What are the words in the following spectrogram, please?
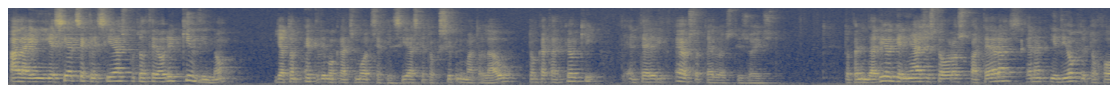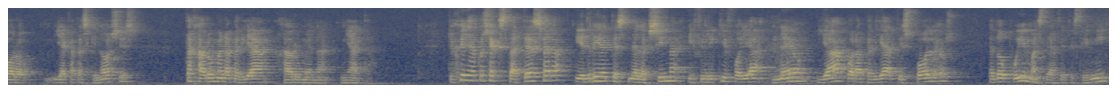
Αλλά η ηγεσία της Εκκλησίας που τον θεωρεί κίνδυνο για τον εκδημοκρατισμό της Εκκλησίας και το ξύπνημα του λαού, τον καταδιώκει εν τέλει έως το τέλος της ζωής του. Το 52 γενιάζει στο όρος πατέρας έναν ιδιόκτητο χώρο για κατασκηνώσεις, τα χαρούμενα παιδιά, χαρούμενα νιάτα. Το 1964 ιδρύεται στην Ελευσίνα η φιλική φωλιά νέων για άπορα παιδιά της πόλεως, εδώ που είμαστε αυτή τη στιγμή,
